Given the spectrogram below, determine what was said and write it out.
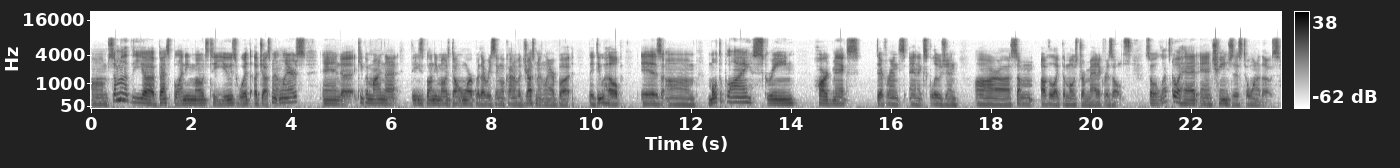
um, some of the uh, best blending modes to use with adjustment layers, and uh, keep in mind that these blending modes don't work with every single kind of adjustment layer, but they do help, is um, multiply, screen, hard mix, difference, and exclusion are uh, some of the like the most dramatic results. So let's go ahead and change this to one of those.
